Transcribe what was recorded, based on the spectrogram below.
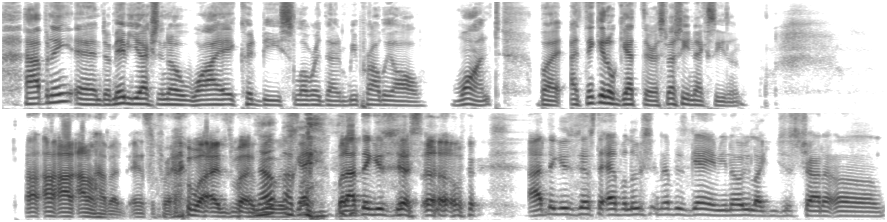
happening. And uh, maybe you actually know why it could be slower than we probably all want. But I think it'll get there, especially next season. I, I, I don't have an answer for why it's why no? okay. but I think it's just um, I think it's just the evolution of his game. You know, like you just trying to um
